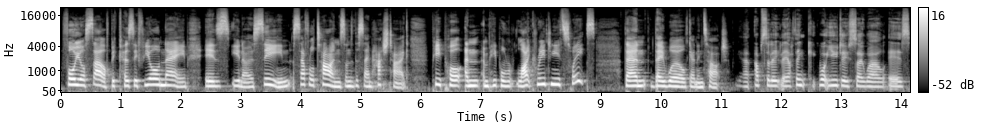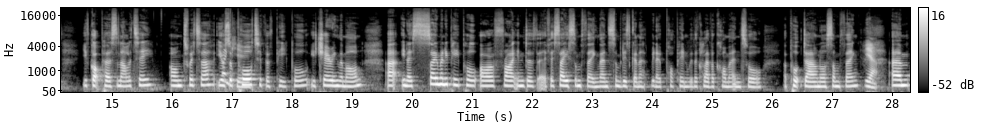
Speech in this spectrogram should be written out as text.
for yourself. Because if your name is you know seen several times under the same hashtag, people and and people like reading your tweets, then they will get in touch. Yeah, absolutely. I think what you do so well is you've got personality on Twitter. You're Thank you. supportive of people. You're cheering them on. Uh, you know, so many people are frightened of if they say something, then somebody's going to you know pop in with a clever comment or a put down or something. Yeah. Um,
